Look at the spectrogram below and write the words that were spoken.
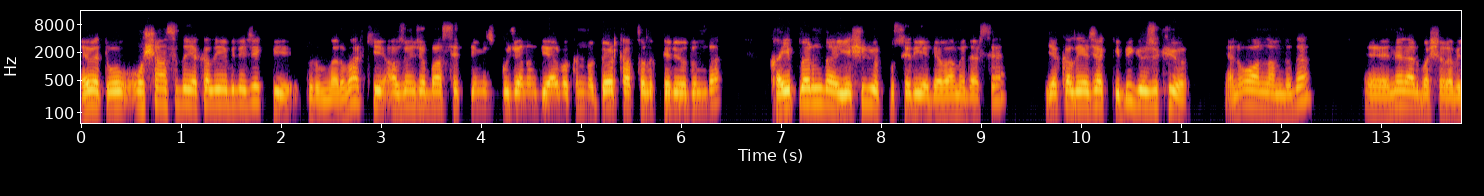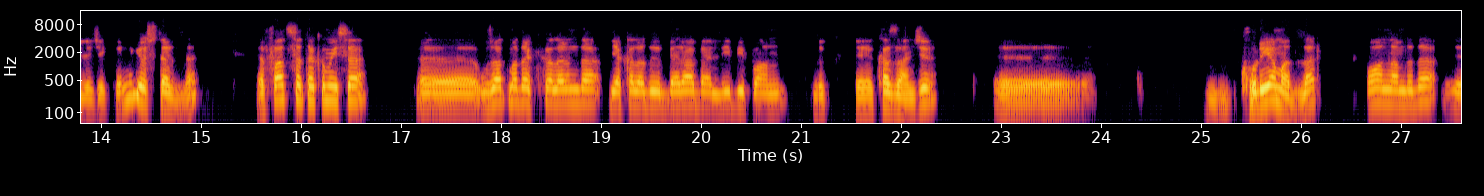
evet o, o şansı da yakalayabilecek bir durumları var ki az önce bahsettiğimiz Buca'nın Diyarbakır'ın o 4 haftalık periyodunda kayıplarını da Yeşilyurt bu seriye devam ederse yakalayacak gibi gözüküyor. Yani o anlamda da e, neler başarabileceklerini gösterdiler. E, Fatsa takımı ise e, uzatma dakikalarında yakaladığı beraberliği bir puanlık e, kazancı e, koruyamadılar. O anlamda da e,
